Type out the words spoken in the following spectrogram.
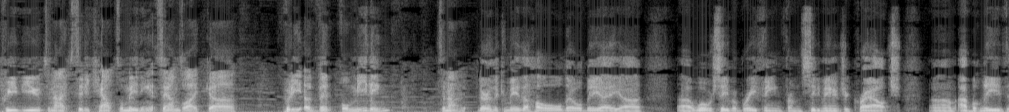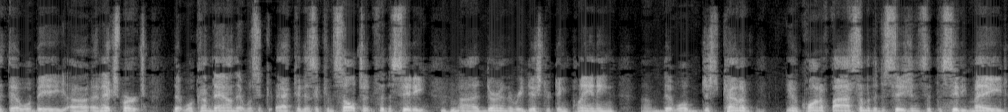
preview tonight's city council meeting. It sounds like a pretty eventful meeting tonight. During the committee of the whole, there will be a. Uh, uh, we'll receive a briefing from City Manager Crouch. Um, I believe that there will be uh, an expert that will come down that was acted as a consultant for the city uh, during the redistricting planning um, that will just kind of you know quantify some of the decisions that the city made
